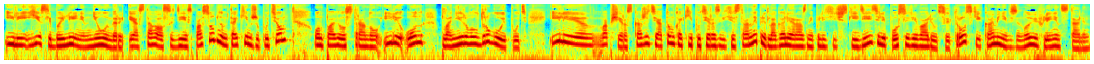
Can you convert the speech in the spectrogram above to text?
Или если бы Ленин не умер и оставался дееспособным, таким же путем он повел страну, или он планировал другой путь? Или вообще расскажите о том, какие пути развития страны предлагали разные политические деятели после революции? Троцкий, Каменев, Зиновьев, Ленин, Сталин.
